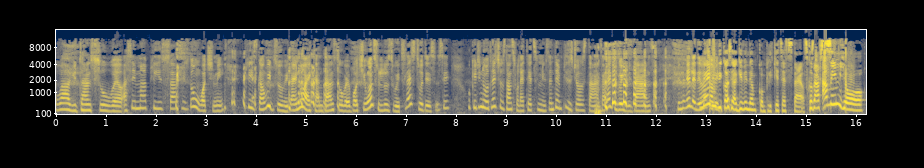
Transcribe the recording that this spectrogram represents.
wow, you dance so well. I say, ma, please, sir, please don't watch me. Please, can we do it? I know I can dance so well, but you want to lose weight. Let's do this. I say, okay, do you know what? Let's just dance for like 30 minutes and then please just dance. I like the way you dance. You know, like, Maybe because you're giving them complicated styles. Because I've seen your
